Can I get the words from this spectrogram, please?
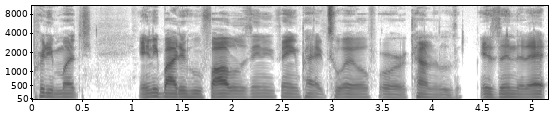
pretty much anybody who follows anything Pac 12 or kind of is into that,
